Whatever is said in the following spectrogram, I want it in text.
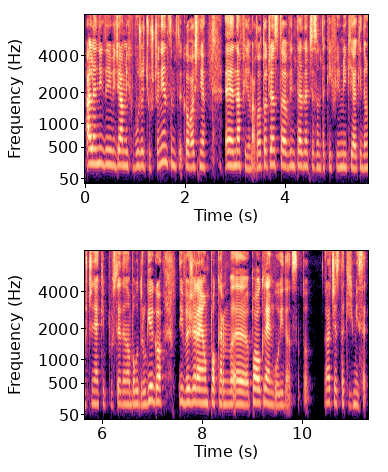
ale nigdy nie widziałam ich w użyciu szczenięcym, tylko właśnie e, na filmach. No to często w internecie są takie filmiki, jak idą szczeniaki po prostu jeden obok drugiego i wyżerają pokarm e, po okręgu idąc, no to raczej z takich misek.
